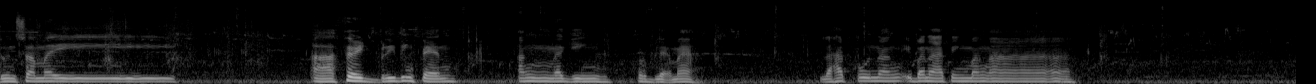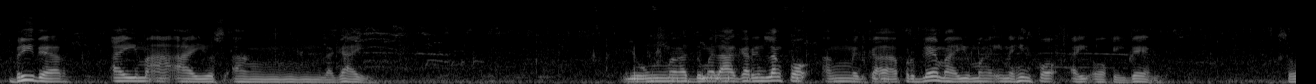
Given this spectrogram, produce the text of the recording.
dun sa may ah, third breeding pen ang naging problema. Lahat po ng iba nating mga breeder ay maaayos ang lagay. Yung mga dumalaga rin lang po ang nagka-problema, yung mga inahin po ay okay din. So,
